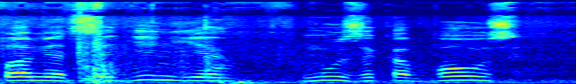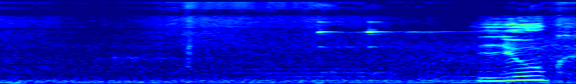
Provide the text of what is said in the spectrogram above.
пам'ять сидінь є, музика Bose, люк.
